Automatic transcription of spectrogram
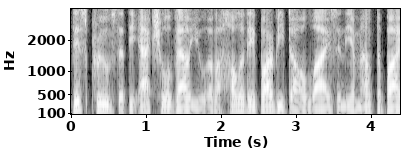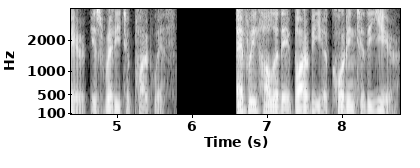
This proves that the actual value of a holiday Barbie doll lies in the amount the buyer is ready to part with. Every holiday Barbie according to the year.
